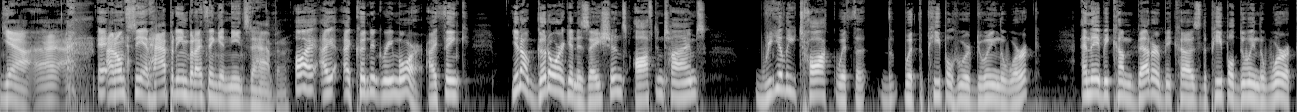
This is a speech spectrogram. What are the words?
yeah I, I don't see it happening but i think it needs to happen Oh, I, I, I couldn't agree more. I think, you know, good organizations oftentimes really talk with the, the with the people who are doing the work, and they become better because the people doing the work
